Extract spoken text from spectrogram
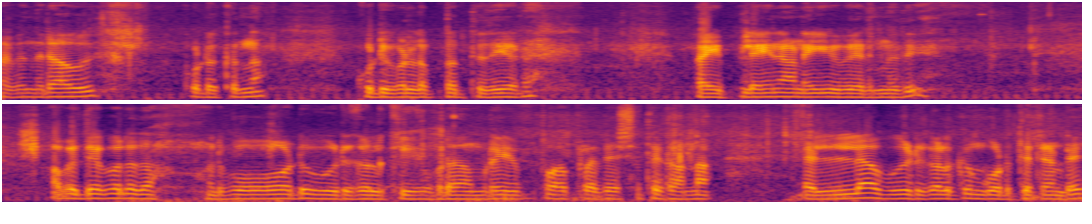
രവീന്ദ്രാവ് കൊടുക്കുന്ന കുടിവെള്ള പദ്ധതിയുടെ പൈപ്പ് ലൈനാണ് ഈ വരുന്നത്. അപ്പോൾ ഇതേപോലെ ഇതാ ഒരുപാട് വീടുകൾക്ക് ഇവിടെ നമ്മുടെ ഈ പ്രദേശത്ത് കാണുന്ന എല്ലാ വീടുകൾക്കും കൊടുത്തിട്ടുണ്ട്.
